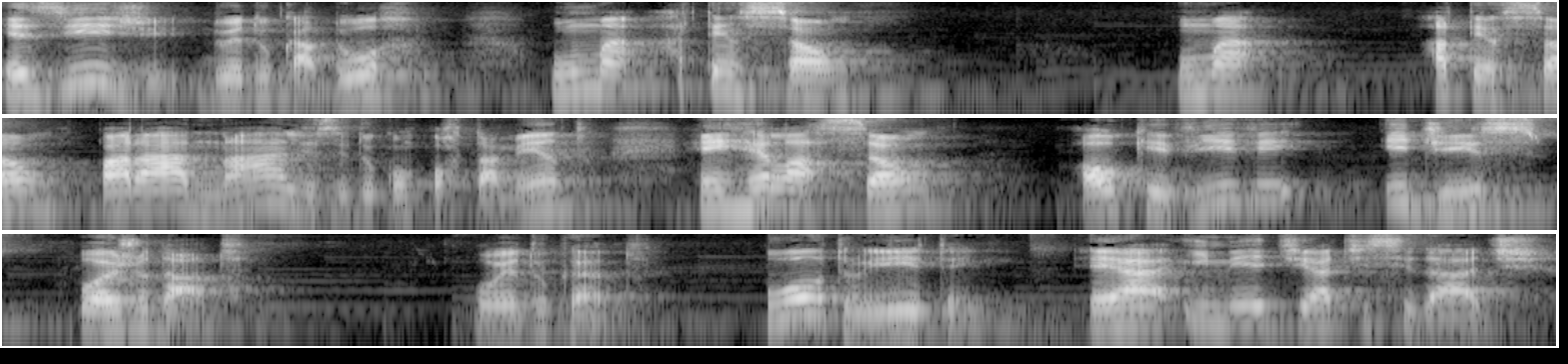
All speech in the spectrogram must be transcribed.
Exige do educador uma atenção, uma atenção para a análise do comportamento em relação ao que vive e diz o ajudado o educando. O outro item é a imediaticidade,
